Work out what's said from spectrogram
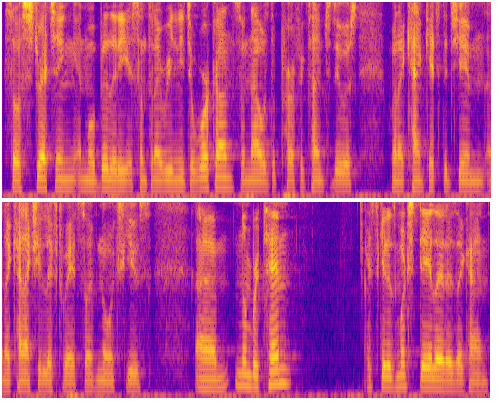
So stretching and mobility is something I really need to work on. So now is the perfect time to do it when I can't get to the gym and I can't actually lift weights, so I have no excuse. Um, number ten is to get as much daylight as I can.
